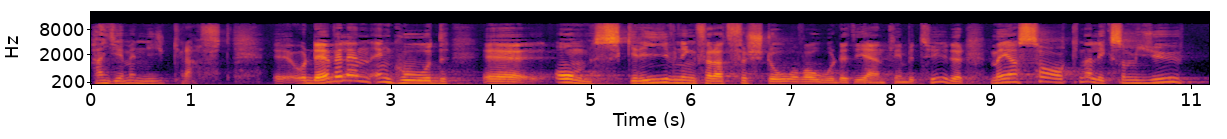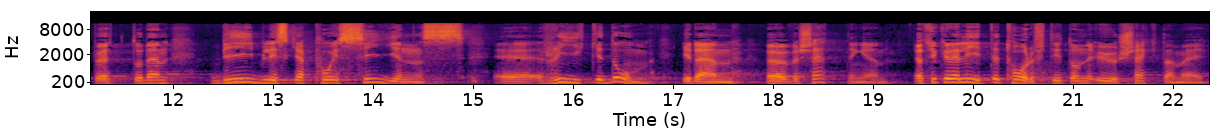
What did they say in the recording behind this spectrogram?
Han ger mig ny kraft. Eh, och det är väl en, en god eh, omskrivning för att förstå vad ordet egentligen betyder. Men jag saknar liksom djupet och den bibliska poesins eh, rikedom i den översättningen. Jag tycker det är lite torftigt om ni ursäktar mig.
